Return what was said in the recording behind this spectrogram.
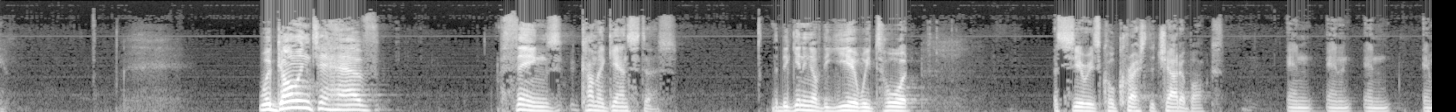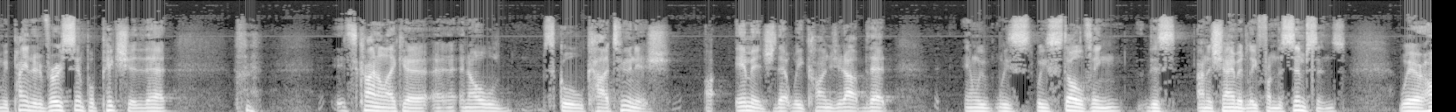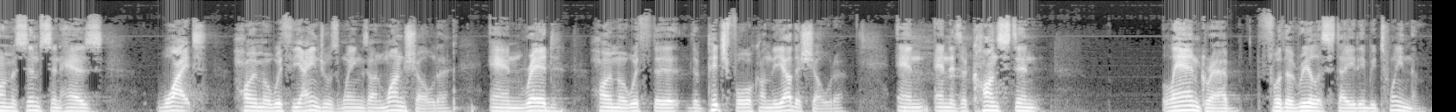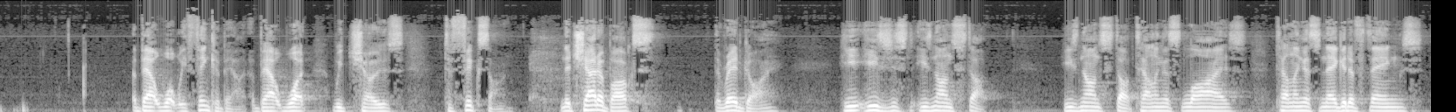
We're going to have things come against us. At the beginning of the year, we taught a series called Crash the Chatterbox. And, and, and, and we painted a very simple picture that it's kind of like a, a, an old school cartoonish uh, image that we conjured up that and we, we, we stole thing, this unashamedly from The Simpsons, where Homer Simpson has white Homer with the angel's wings on one shoulder and red Homer with the, the pitchfork on the other shoulder. And, and there's a constant land grab for the real estate in between them about what we think about, about what we chose to fix on. And the chatterbox, the red guy, he, he's just, he's nonstop. He's nonstop telling us lies, telling us negative things.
